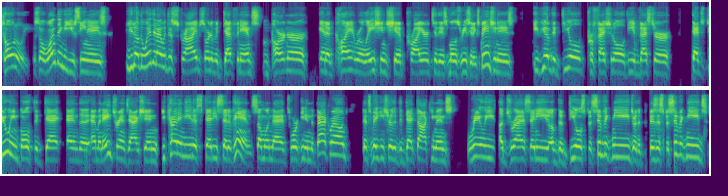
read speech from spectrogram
Totally. So, one thing that you've seen is, you know, the way that I would describe sort of a debt finance partner in a client relationship prior to this most recent expansion is if you have the deal professional, the investor, that's doing both the debt and the M&A transaction, you kind of need a steady set of hands, someone that's working in the background, that's making sure that the debt documents really address any of the deal specific needs or the business specific needs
